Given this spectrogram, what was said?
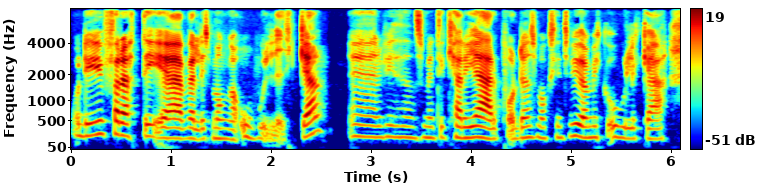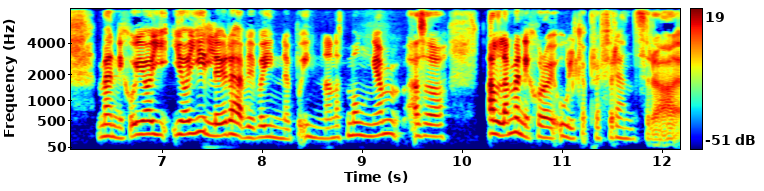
Och det är ju för att det är väldigt många olika. Eh, det finns en som heter Karriärpodden som också intervjuar mycket olika människor. Jag, jag gillar ju det här vi var inne på innan, att många, alltså alla människor har ju olika preferenser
